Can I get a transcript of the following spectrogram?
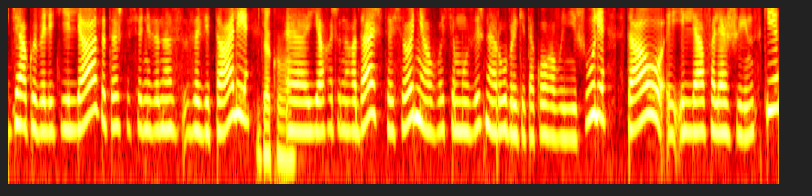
Дзякуй вялікі Ілля за тое што сёння да нас завіталі. Дякую. Э, я хочу нагадаць што сёння ў госці музычнай рубрыкі такога вы не чулі. Стаў Ілля фаляжынскі.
